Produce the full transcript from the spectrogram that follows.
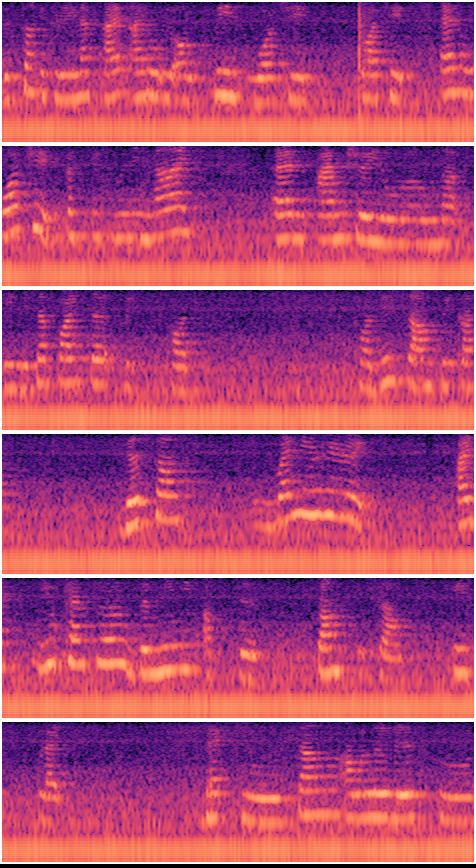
the song is really nice. And I hope you all please watch it, watch it. And watch it because it's really nice. And I'm sure you will not be disappointed for for these songs because the songs when you hear it I you can feel the meaning of the songs itself. Is like back to some our lyrics to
